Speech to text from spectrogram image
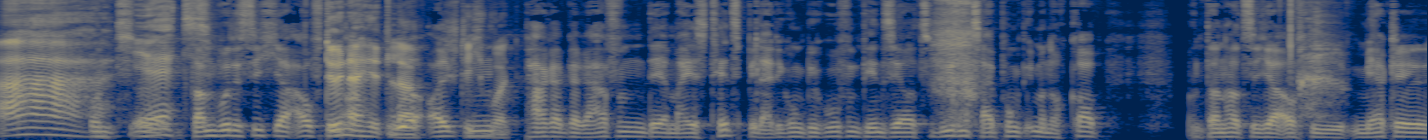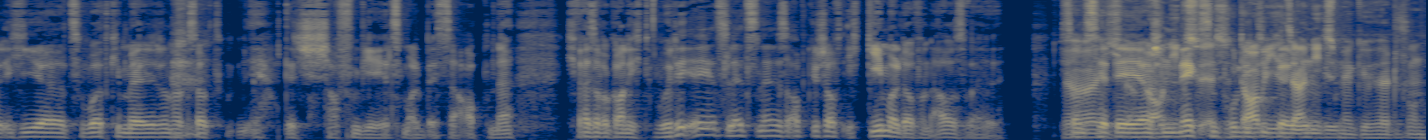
ah, und äh, jetzt. dann wurde sich ja auf Döner den Hitler, uralten Stichwort. Paragraphen der Majestätsbeleidigung berufen, den es ja zu diesem Zeitpunkt immer noch gab. Und dann hat sich ja auch die Merkel hier zu Wort gemeldet und hat gesagt, ja, das schaffen wir jetzt mal besser ab. Ne? Ich weiß aber gar nicht, wurde er jetzt letzten Endes abgeschafft? Ich gehe mal davon aus, weil sonst ich hätte er ja schon nichts- nächsten also Da habe ich jetzt Politiker auch nichts mehr gehört von.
